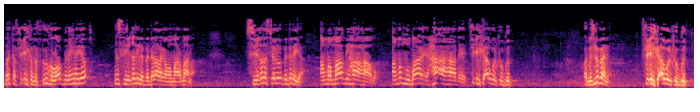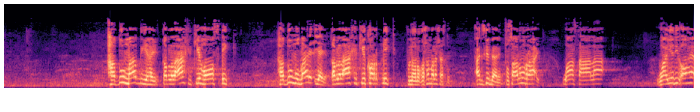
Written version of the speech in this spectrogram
marka ficilka mafcuulka loo binaynayo in siiqadii la bedelaa lagama maarmaana. Siiqada see loo bedelaya ama maadi ha ahaado ama mudaaric ha ahaadee ficilka awalka god. Ficilka awalka god. Hadduu maadi yahay qablalaakhirkii hoos dhig. Hadduu mudaaric yahay qablalaakhirkii kor dhig. Kuna noqosho mala sheekte maxaad iska daalin. Tusaaluhun raaci waa saala. Waa iyadii oo he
